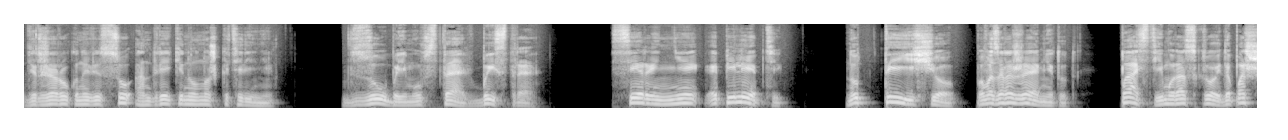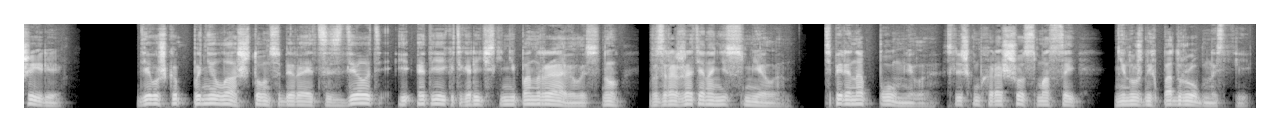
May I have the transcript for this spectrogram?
Держа руку на весу, Андрей кинул нож Катерине. «В зубы ему вставь, быстро!» «Серый не эпилептик!» «Ну ты еще! Повозражай мне тут! Пасть ему раскрой, да пошире!» Девушка поняла, что он собирается сделать, и это ей категорически не понравилось, но возражать она не смела. Теперь она помнила, слишком хорошо с массой ненужных подробностей,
